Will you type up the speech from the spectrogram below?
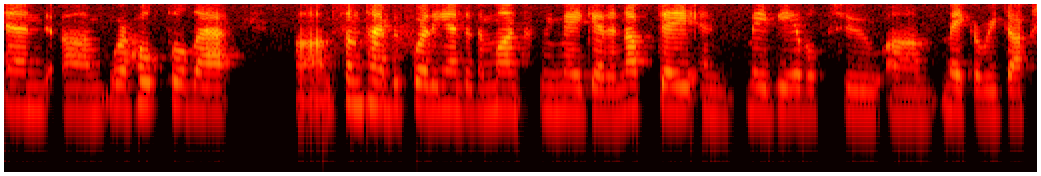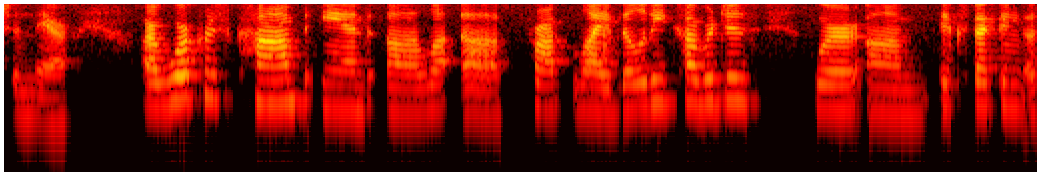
and um, we're hopeful that um, sometime before the end of the month, we may get an update and may be able to um, make a reduction there. Our workers' comp and uh, li uh, prop liability coverages, we're um, expecting a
